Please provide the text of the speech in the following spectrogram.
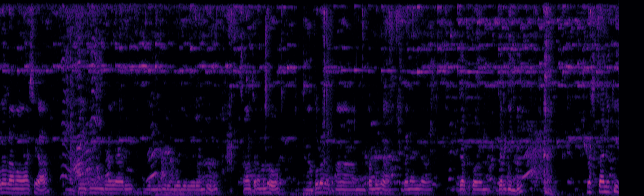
కులాల అమావాస్య తేదీ ఇరవై ఆరు ఎనిమిది రెండు వేల ఇరవై రెండు సంవత్సరంలో ఆ, పొలాల పండుగ ఘనంగా జరుపుకోవడం జరిగింది. ప్రస్తుతానికి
